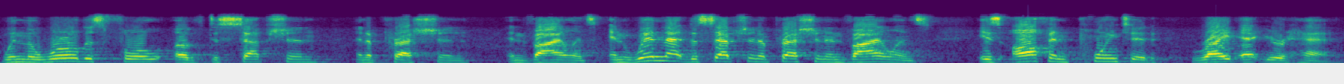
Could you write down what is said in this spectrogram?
when the world is full of deception and oppression and violence. And when that deception, oppression, and violence is often pointed right at your head.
